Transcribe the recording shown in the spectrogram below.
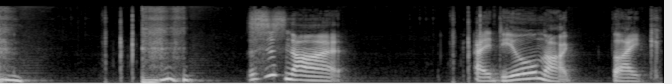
this is not ideal. Not like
